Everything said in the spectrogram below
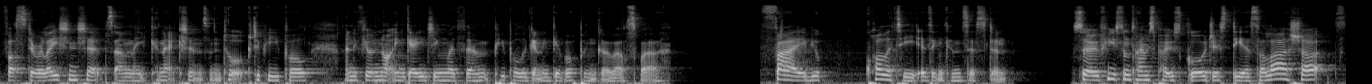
foster relationships and make connections and talk to people. And if you're not engaging with them, people are going to give up and go elsewhere. Five, your quality is inconsistent. So if you sometimes post gorgeous DSLR shots,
